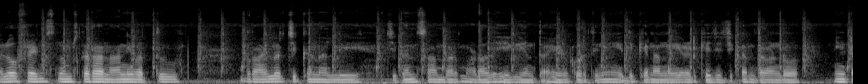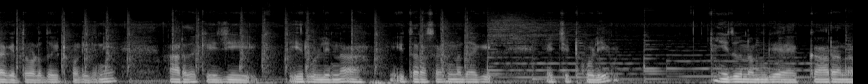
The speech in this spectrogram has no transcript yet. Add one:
ಹಲೋ ಫ್ರೆಂಡ್ಸ್ ನಮಸ್ಕಾರ. ನಾನಿವತ್ತು ಬ್ರಾಯ್ಲರ್ ಚಿಕನಲ್ಲಿ ಚಿಕನ್ ಸಾಂಬಾರು ಮಾಡೋದು ಹೇಗೆ ಅಂತ ಹೇಳ್ಕೊಡ್ತೀನಿ. ಇದಕ್ಕೆ ನಾನು ಎರಡು ಕೆ ಜಿ ಚಿಕನ್ ತಗೊಂಡು ನೀಟಾಗಿ ತೊಳೆದು ಇಟ್ಕೊಂಡಿದ್ದೀನಿ. ಅರ್ಧ ಕೆ ಜಿ ಈರುಳ್ಳಿನ ಈ ಥರ ಸಣ್ಣದಾಗಿ ಹೆಚ್ಚಿಟ್ಕೊಳ್ಳಿ. ಇದು ನಮಗೆ ಖಾರನ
